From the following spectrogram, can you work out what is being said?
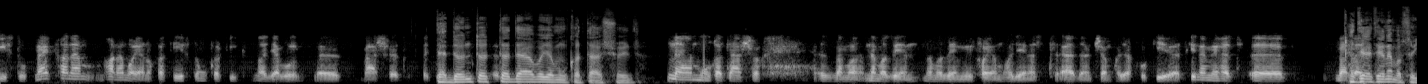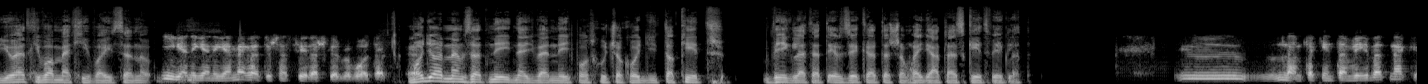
hívtuk meg, hanem, hanem olyanokat hívtunk, akik nagyjából másfél. Te döntötted el, vagy a munkatársaid? Nem, munkatársak. Ez nem, a, nem, az én, nem az én műfajom, hogy én ezt eldöntsem, hogy akkor ki jöhet, ki nem jöhet. Meglehet... Hát nem az, hogy jöhet ki, van meghívva, hiszen... Igen, igen, igen, meglehetősen széles körbe voltak. Magyar Nemzet 444.hu, csak hogy itt a két végletet érzékeltessem, ha egyáltalán ez két véglet. Mm, nem tekintem végletnek.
